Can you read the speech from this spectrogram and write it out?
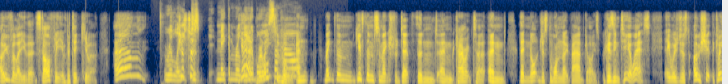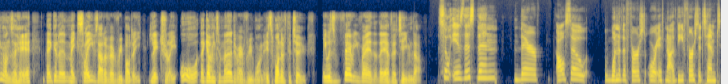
overlay that Starfleet in particular. Um, Relate, just just, to- make them relatable, yeah, relatable, somehow. and make them give them some extra depth and and character, and they're not just the one note bad guys. Because in TOS, it was just oh shit, the Klingons are here. They're gonna make slaves out of everybody, literally, or they're going to murder everyone. It's one of the two. It was very rare that they ever teamed up. So is this then they're also one of the first, or if not the first attempt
